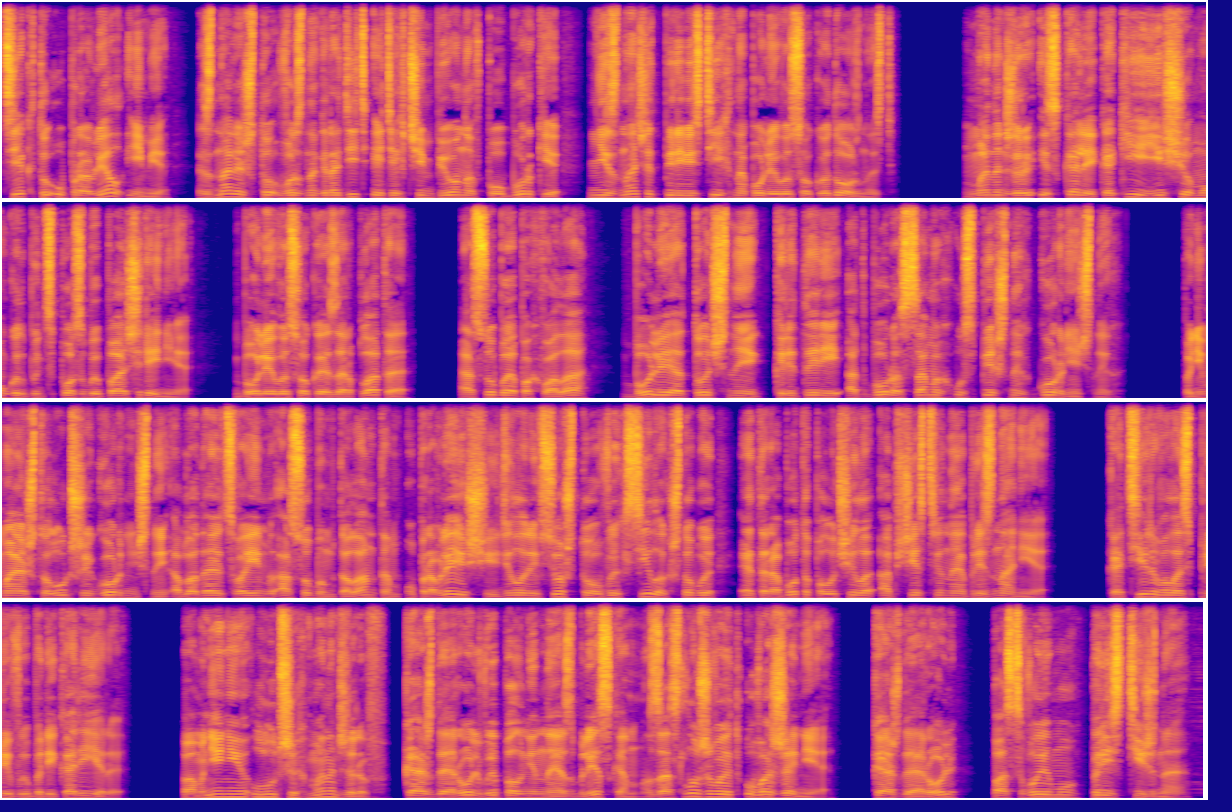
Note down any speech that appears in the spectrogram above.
Те, кто управлял ими, знали, что вознаградить этих чемпионов по уборке не значит перевести их на более высокую должность. Менеджеры искали, какие еще могут быть способы поощрения. Более высокая зарплата, особая похвала, более точные критерии отбора самых успешных горничных. Понимая, что лучшие горничные обладают своим особым талантом, управляющие делали все, что в их силах, чтобы эта работа получила общественное признание, котировалась при выборе карьеры. По мнению лучших менеджеров, каждая роль, выполненная с блеском, заслуживает уважения. Каждая роль по-своему престижна.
